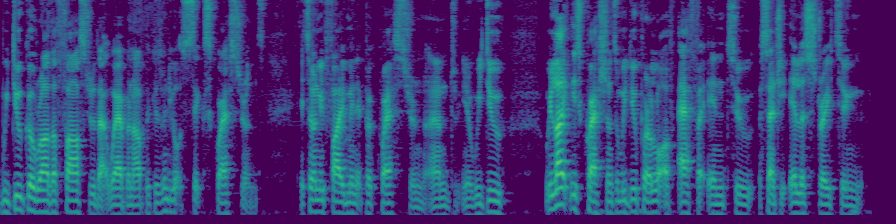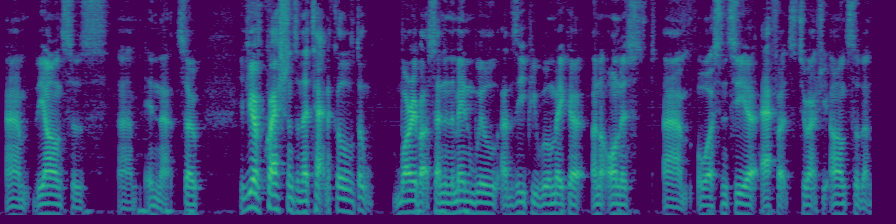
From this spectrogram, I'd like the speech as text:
We do go rather fast through that webinar because when you've got six questions, it's only five minutes per question. And you know we do we like these questions and we do put a lot of effort into essentially illustrating um, the answers um, in that. So if you have questions and they're technical, don't worry about sending them in. We'll at ZP will make a, an honest um, or sincere effort to actually answer them.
